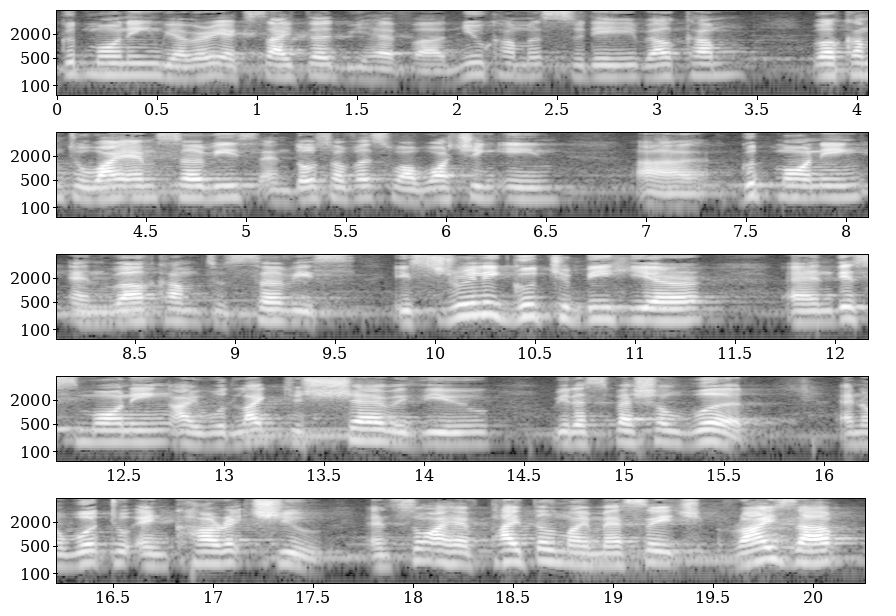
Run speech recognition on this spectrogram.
Good morning. We are very excited. We have uh, newcomers today. Welcome. Welcome to YM service. And those of us who are watching in, uh, good morning and welcome to service. It's really good to be here. And this morning, I would like to share with you with a special word and a word to encourage you and so I have titled my message, Rise Up,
